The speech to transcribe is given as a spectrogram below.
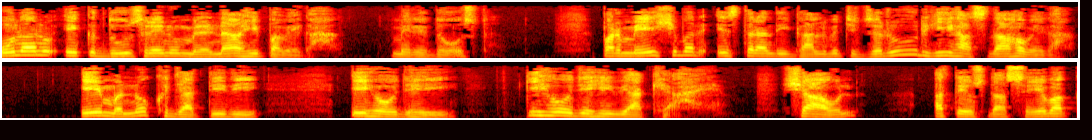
ਉਹਨਾਂ ਨੂੰ ਇੱਕ ਦੂਸਰੇ ਨੂੰ ਮਿਲਣਾ ਹੀ ਪਵੇਗਾ, ਮੇਰੇ ਦੋਸਤ। ਪਰਮੇਸ਼ਵਰ ਇਸ ਤਰ੍ਹਾਂ ਦੀ ਗੱਲ ਵਿੱਚ ਜ਼ਰੂਰ ਹੀ ਹੱਸਦਾ ਹੋਵੇਗਾ। ਇਹ ਮਨੁੱਖ ਜਾਤੀ ਦੀ ਇਹੋ ਜਿਹੀ, ਕਿਹੋ ਜਿਹੀ ਵਿਆਖਿਆ ਹੈ। ਸ਼ਾਉਲ ਅਤੇ ਉਸ ਦਾ ਸੇਵਕ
